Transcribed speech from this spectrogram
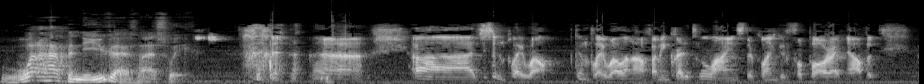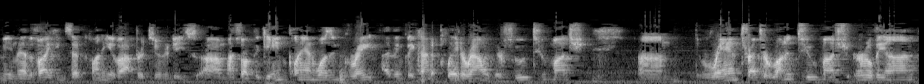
What happened to you guys last week? uh, uh, just didn't play well. Didn't play well enough. I mean, credit to the Lions; they're playing good football right now. But I mean, man, the Vikings had plenty of opportunities. Um, I thought the game plan wasn't great. I think they kind of played around with their food too much. Um, ran, tried to run it too much early on.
